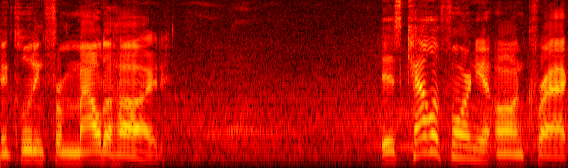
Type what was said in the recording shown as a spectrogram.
including formaldehyde. Is California on crack?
